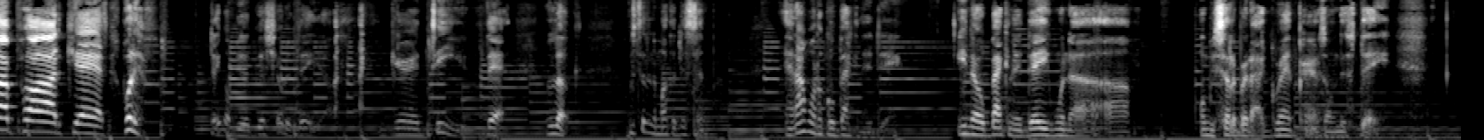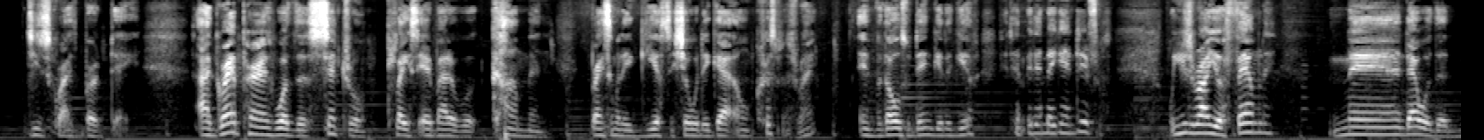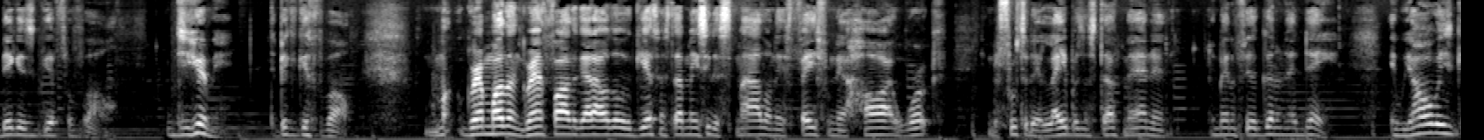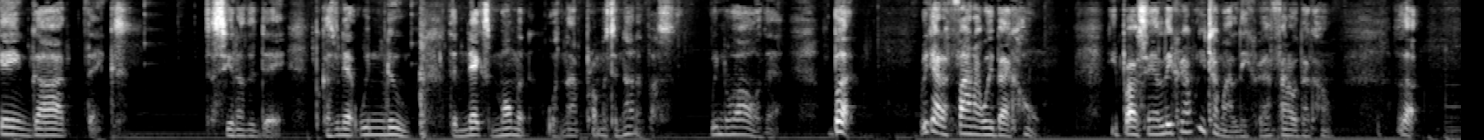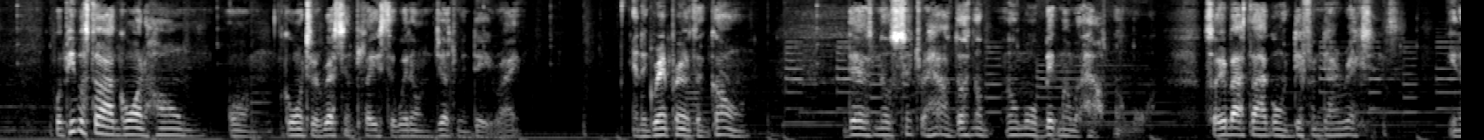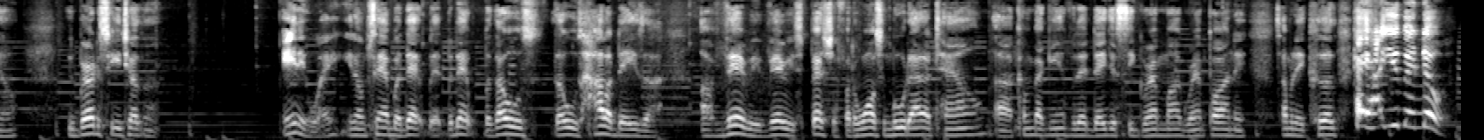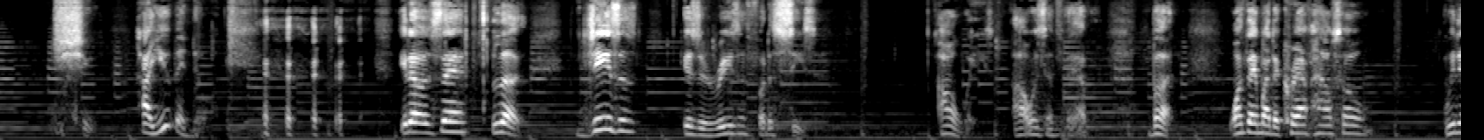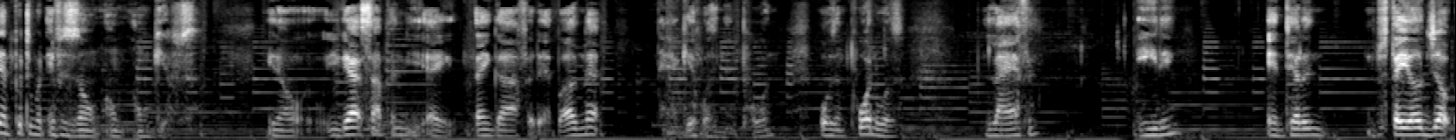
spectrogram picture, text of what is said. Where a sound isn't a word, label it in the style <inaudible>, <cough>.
my podcast. What if? They're gonna be a good show today, y'all. I <laughs> guarantee you that. Look, we're still in the month of December, and I want to go back in the day. You know, back in the day when uh, um, when we celebrate our grandparents on this day, Jesus Christ's birthday. Our grandparents was the central place everybody would come and bring some of their gifts and show what they got on Christmas, right? And for those who didn't get a gift, it didn't, it didn't make any difference. When you was around your family, man, that was the biggest gift of all. Did you hear me? The biggest gift of all. My grandmother and grandfather got all those gifts and stuff. Man, you see the smile on their face from their hard work and the fruits of their labors and stuff, man, and it made them feel good on that day. And we always gave God thanks to see another day because we knew the next moment was not promised to none of us. We knew all of that. But we got to find our way back home. You probably saying, Lee Craft, what are you talking about, Lee Craft? Find our way back home. Look, when people start going home or going to the resting place to wait on Judgment Day, right? And the grandparents are gone, there's no central house. There's no, no more Big Mama house no more. So everybody started going different directions. You know, we barely see each other anyway. You know what I'm saying? But that, but, but that, but those those holidays are are very very special for the ones who moved out of town, uh, coming back in for that day, just see grandma, grandpa, and they, some of their cousins. Hey, how you been doing? Shoot, how you been doing? <laughs> you know what I'm saying? Look, Jesus is the reason for the season. Always, always and forever. But one thing about the Craft household, we didn't put too much emphasis on, on, on gifts. You know, you got something, hey, thank God for that. But other than that, man, gift wasn't important. What was important was laughing, eating, and telling stale joke.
